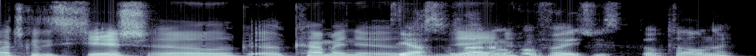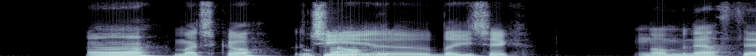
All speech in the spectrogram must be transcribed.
Mačko, ty si tiež uh, kameň Ja som za Rock of Ages, totálne. Uh, Mačko? Či uh, Bledíček? No mňa ste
